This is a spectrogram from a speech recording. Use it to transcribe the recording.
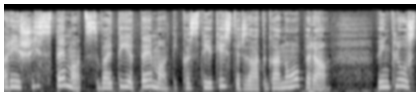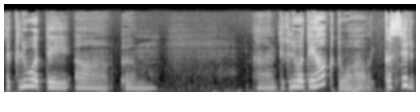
arī šis temats vai tie temati, kas tiek iztirzāti gan operā, uh, viņi kļūst tik ļoti, uh, um, uh, tik ļoti aktuāli. Kas, ir,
